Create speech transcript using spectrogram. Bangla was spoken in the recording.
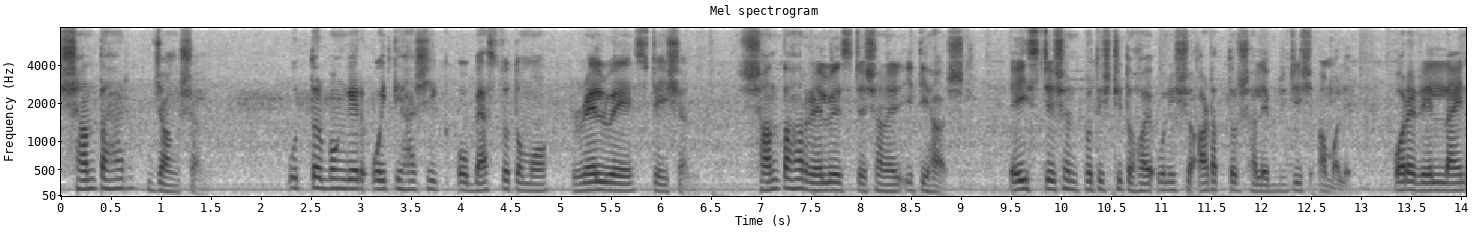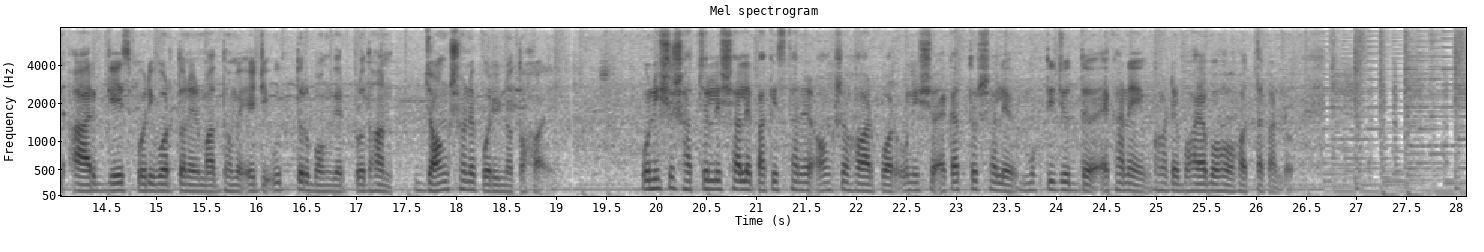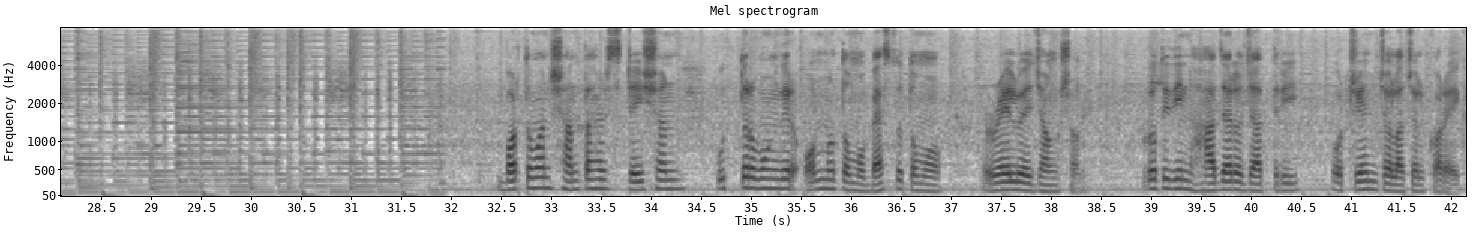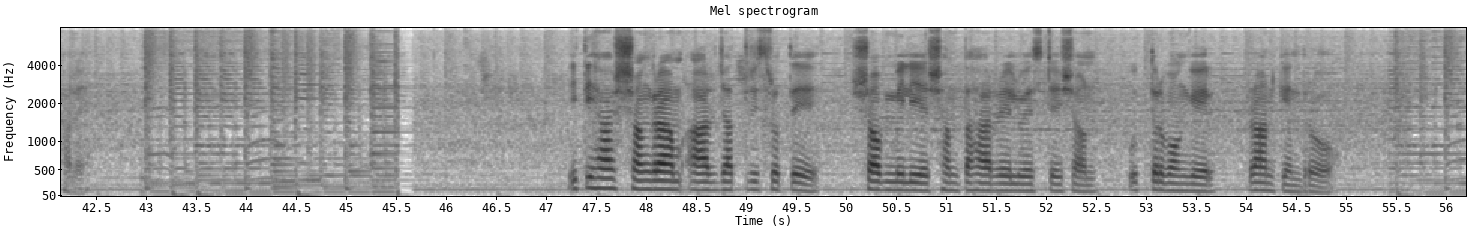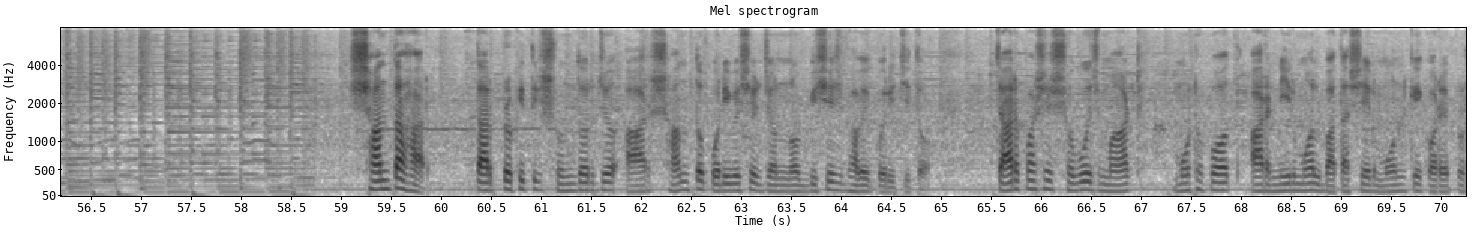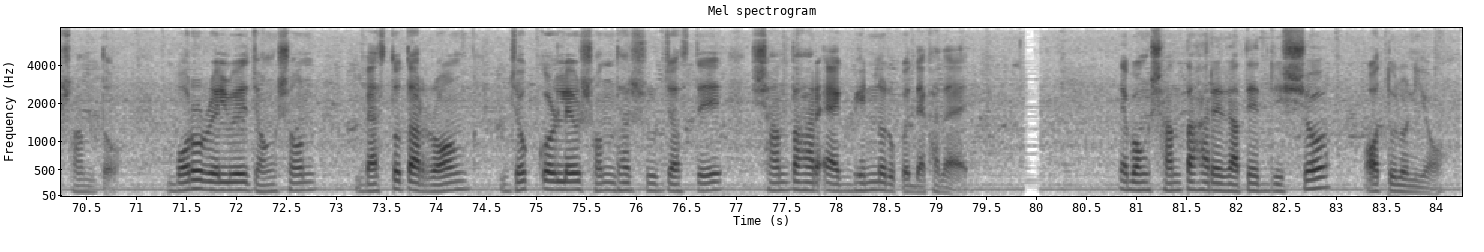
সান্তাহার জংশন, উত্তরবঙ্গের ঐতিহাসিক ও ব্যস্ততম রেলওয়ে স্টেশন। সান্তাহার রেলওয়ে স্টেশনের ইতিহাস। এই স্টেশন প্রতিষ্ঠিত হয় উনিশশো আটাত্তর সালে ব্রিটিশ আমলে। পরে রেল লাইন আর গেজ পরিবর্তনের মাধ্যমে এটি উত্তরবঙ্গের প্রধান জংশনে পরিণত হয়। উনিশশো সাতচল্লিশ সালে পাকিস্তানের অংশ হওয়ার পর উনিশশো একাত্তর সালে মুক্তিযুদ্ধ এখানে ঘটে ভয়াবহ হত্যাকাণ্ড। বর্তমান সান্তাহার স্টেশন উত্তরবঙ্গের অন্যতম ব্যস্ততম রেলওয়ে জংশন। প্রতিদিন হাজারো যাত্রী ও ট্রেন চলাচল করে এখানে। ইতিহাস, সংগ্রাম আর যাত্রী স্রোতে সব মিলিয়ে সান্তাহার রেলওয়ে স্টেশন উত্তরবঙ্গের প্রাণকেন্দ্র। সান্তাহার তার প্রকৃতির সৌন্দর্য আর শান্ত পরিবেশের জন্য বিশেষভাবে পরিচিত। চারপাশের সবুজ মাঠ, মুঠোপথ আর নির্মল বাতাসের মনকে করে প্রশান্ত। বড় রেলওয়ে জংশন, ব্যস্ততার রং, যোগ করলেও সন্ধ্যার সূর্যাস্তে সান্তাহার এক ভিন্ন রূপে দেখা দেয়। এবং সান্তাহারের রাতের দৃশ্য অতুলনীয়।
